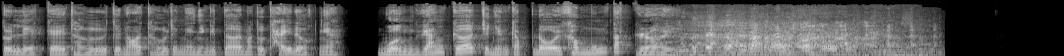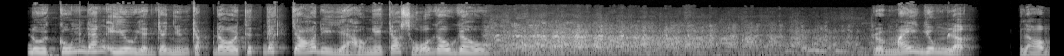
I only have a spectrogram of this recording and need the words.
tôi liệt kê thử tôi nói thử cho nghe những cái tên mà tôi thấy được nha. Quần gắn kết cho những cặp đôi không muốn tách rời. Đuôi cún đáng yêu dành cho những cặp đôi thích dắt chó đi dạo nghe chó sủa gâu gâu. Rồi máy dung lực lộn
